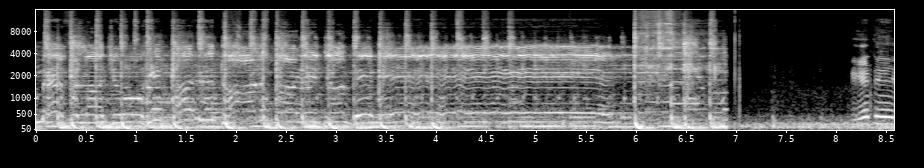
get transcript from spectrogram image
ਮਹਿਫਲਾਂ ਚੋਂ ਹੀ ਪਰਦਾਨ ਬਣ ਜਾਂਦੇ ਨੇ। ਇਹ ਤੇ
